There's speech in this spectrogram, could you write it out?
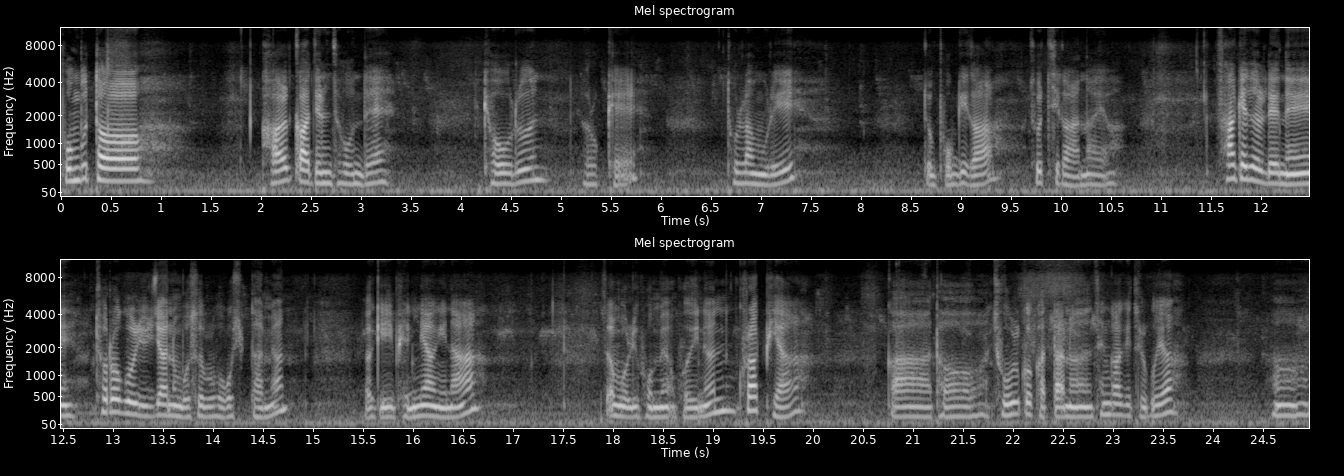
봄부터 가을까지는 좋은데 겨울은 이렇게 돌나물이 좀 보기가 좋지가 않아요. 사계절 내내 초록을 유지하는 모습을 보고 싶다면 여기 백량이나 써멀리 보면 보이는 쿠라피아가 더 좋을 것 같다는 생각이 들고요. 어,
